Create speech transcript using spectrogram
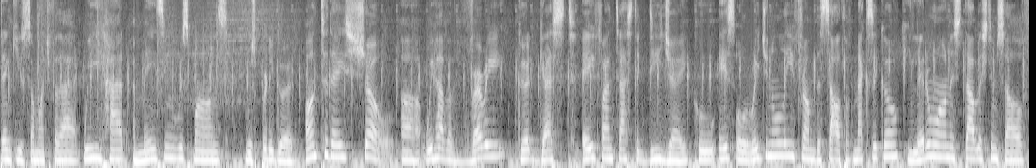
Thank you so much for that. We had amazing response. It was pretty good. On today's show, uh, we have a very good guest, a fantastic DJ who is originally from the south of Mexico. He later on established himself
